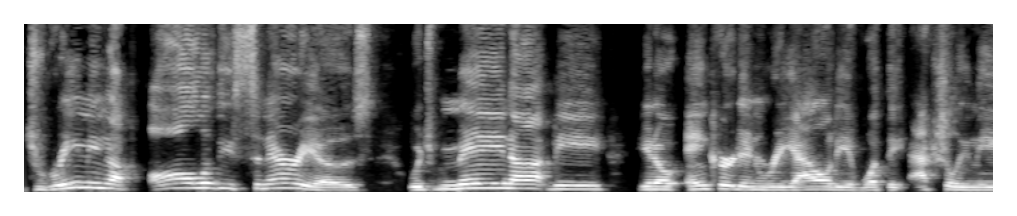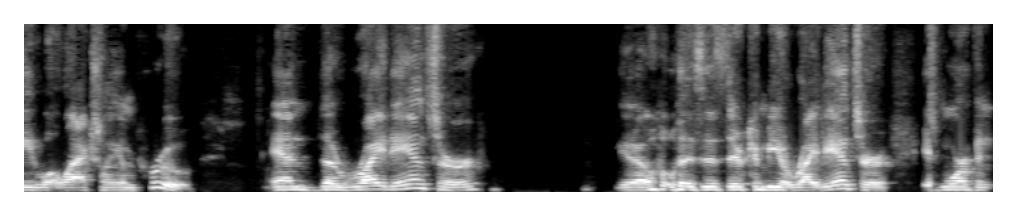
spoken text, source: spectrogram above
dreaming up all of these scenarios, which may not be, you know, anchored in reality of what they actually need, what will actually improve. And the right answer, you know, is, is there can be a right answer. It's more of an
